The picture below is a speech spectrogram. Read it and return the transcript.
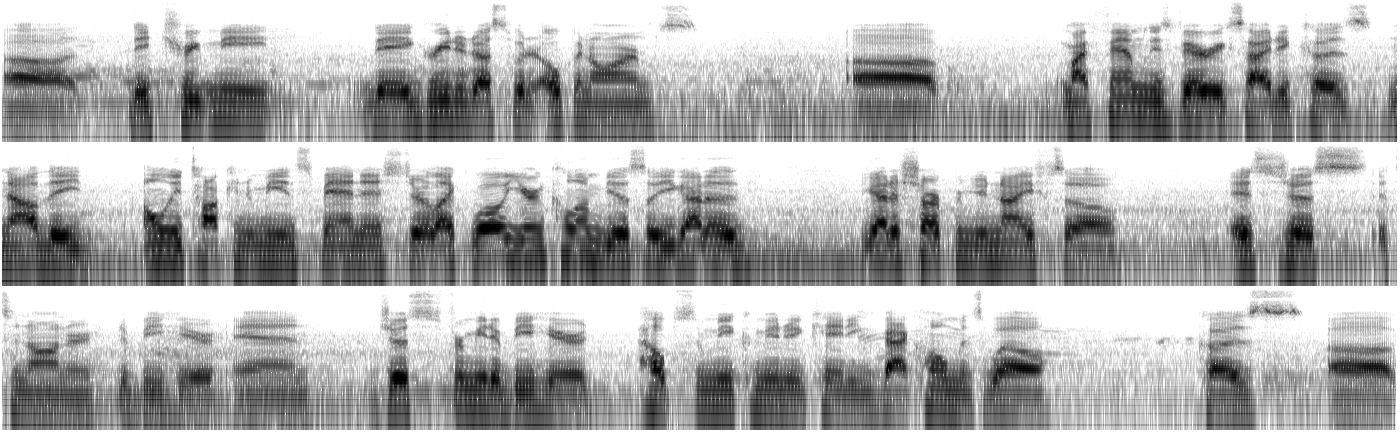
Uh, they treat me, they greeted us with open arms. Uh, my family's very excited because now they only talking to me in Spanish. They're like, well, you're in Colombia, so you gotta, you gotta sharpen your knife. So it's just, it's an honor to be here. And just for me to be here helps me communicating back home as well because uh,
